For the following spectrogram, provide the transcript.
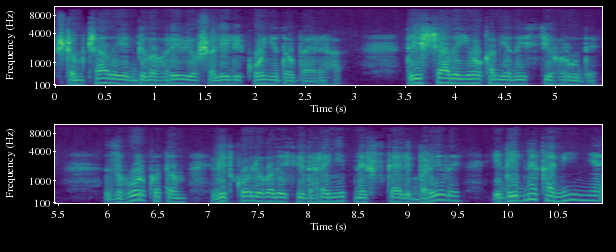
що мчали, як білогриві ошалілі коні до берега тріщали його кам'янисті груди, з гуркотом відколювались від гранітних скель брили, і дрібне каміння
